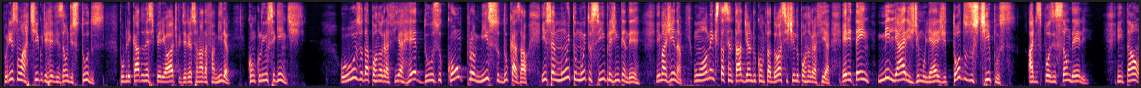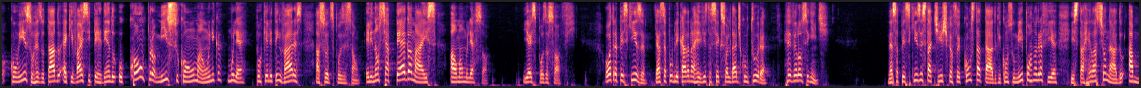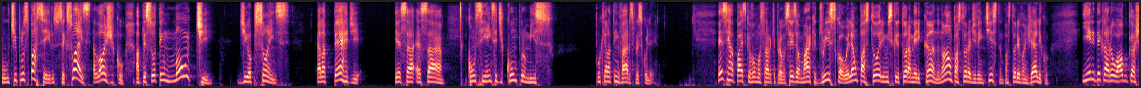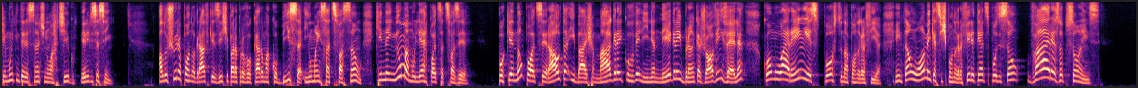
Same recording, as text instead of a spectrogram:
Por isso, um artigo de revisão de estudos, publicado nesse periódico direcionado à família, concluiu o seguinte: o uso da pornografia reduz o compromisso do casal. Isso é muito, muito simples de entender. Imagina, um homem que está sentado diante do computador assistindo pornografia. Ele tem milhares de mulheres de todos os tipos à disposição dele. Então, com isso, o resultado é que vai se perdendo o compromisso com uma única mulher, porque ele tem várias à sua disposição. Ele não se apega mais a uma mulher só. E a esposa sofre. Outra pesquisa, essa publicada na revista Sexualidade e Cultura, revelou o seguinte: Nessa pesquisa estatística foi constatado que consumir pornografia está relacionado a múltiplos parceiros sexuais. É lógico, a pessoa tem um monte de opções. Ela perde essa, essa consciência de compromisso, porque ela tem vários para escolher. Esse rapaz que eu vou mostrar aqui para vocês é o Mark Driscoll. Ele é um pastor e um escritor americano, não é um pastor adventista, um pastor evangélico. E ele declarou algo que eu achei muito interessante num artigo. Ele disse assim: A luxúria pornográfica existe para provocar uma cobiça e uma insatisfação que nenhuma mulher pode satisfazer. Porque não pode ser alta e baixa, magra e curvilínea, negra e branca, jovem e velha, como o harém exposto na pornografia. Então, um homem que assiste pornografia, ele tem à disposição várias opções.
